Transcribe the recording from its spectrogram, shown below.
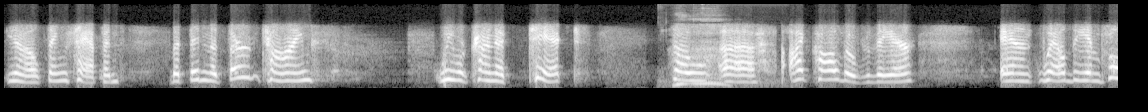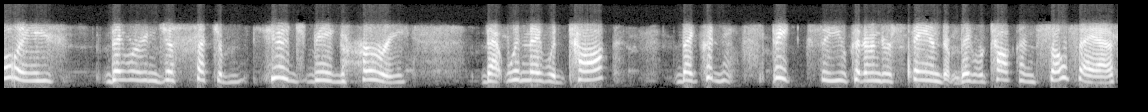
you know, things happen. But then the third time, we were kind of ticked. So uh, I called over there, and well, the employees they were in just such a huge big hurry that when they would talk, they couldn't speak so you could understand them. They were talking so fast,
